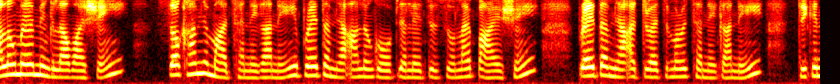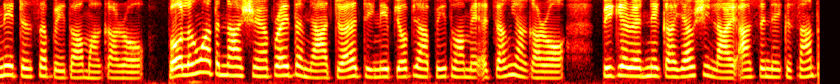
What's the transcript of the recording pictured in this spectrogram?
ားလုံးပဲမင်္ဂလာပါရှင်စောခါမြန်မာ channel ကနေပရိသတ်များအားလုံးကိုပြန်လည်ကြိုဆိုလိုက်ပါရရှင်ပရိသတ်များအတွက်ကျမတို့ channel ကနေဒီကနေ့တင်ဆက်ပေးသွားမှာကတော့ဘောလုံးဝသနာရှင်ပရိသတ်များအတွက်ဒီနေ့ပြောပြပေးသွားမယ့်အကြောင်းအရာကတော့ပြီးခဲ့တဲ့နှစ်ကရောက်ရှိလာတဲ့အာဆင်နယ်ကစားသ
